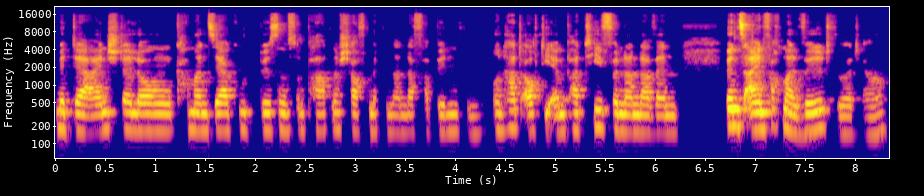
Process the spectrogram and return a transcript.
mit der Einstellung kann man sehr gut Business und Partnerschaft miteinander verbinden und hat auch die Empathie füreinander, wenn wenn's einfach mal wild wird, ja.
